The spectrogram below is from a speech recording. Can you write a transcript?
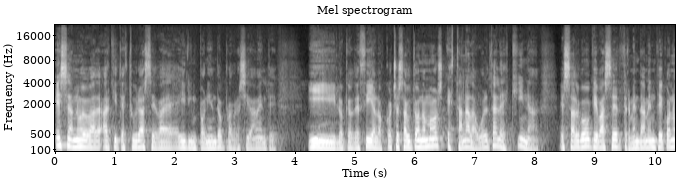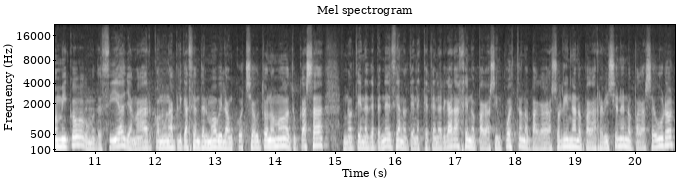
Esa nueva arquitectura se va a ir imponiendo progresivamente. Y lo que os decía, los coches autónomos están a la vuelta de la esquina. Es algo que va a ser tremendamente económico, como decía, llamar con una aplicación del móvil a un coche autónomo a tu casa, no tienes dependencia, no tienes que tener garaje, no pagas impuestos, no pagas gasolina, no pagas revisiones, no pagas seguros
